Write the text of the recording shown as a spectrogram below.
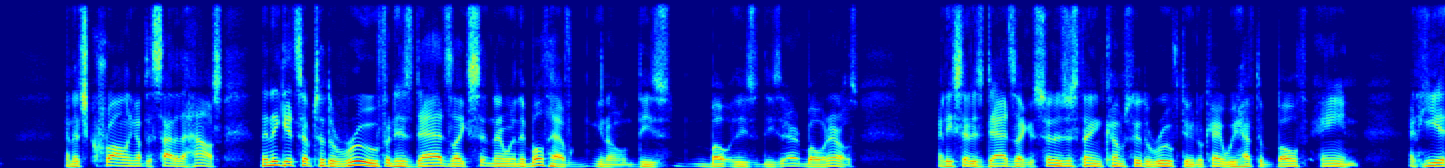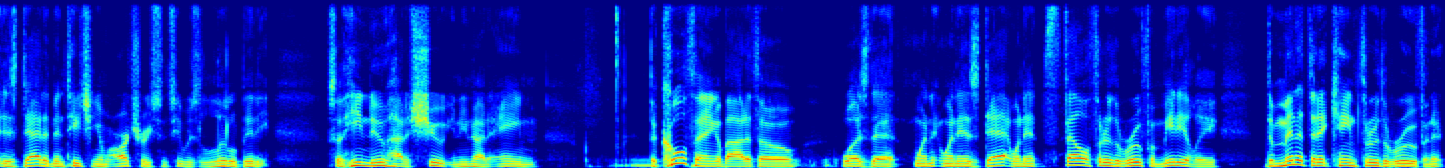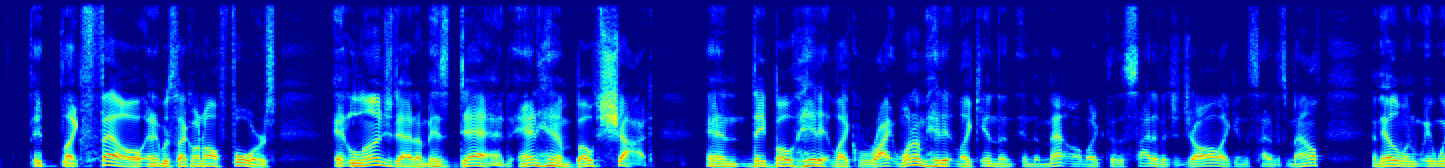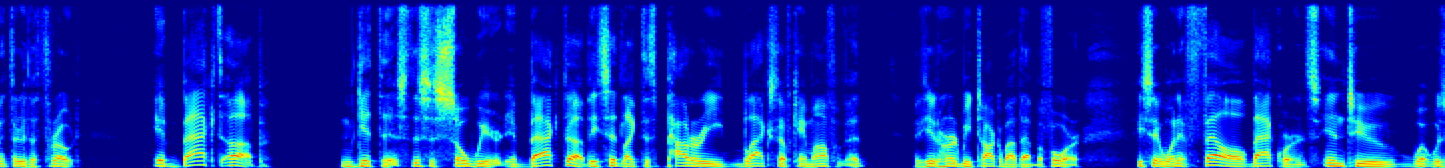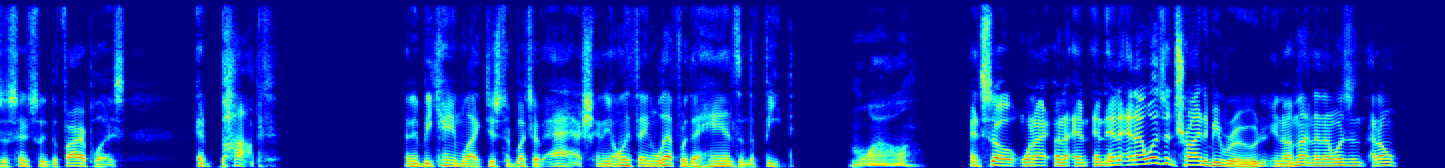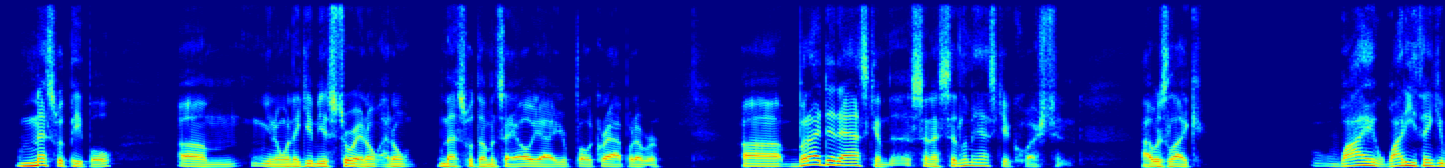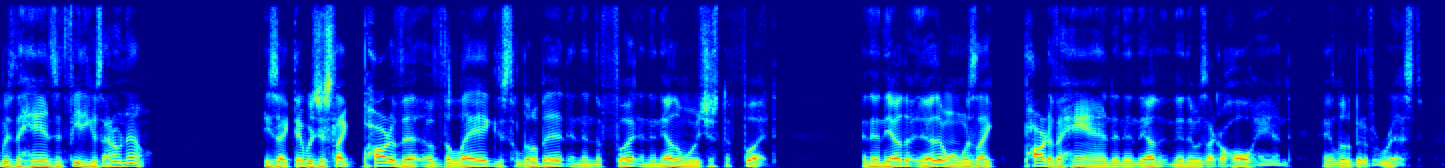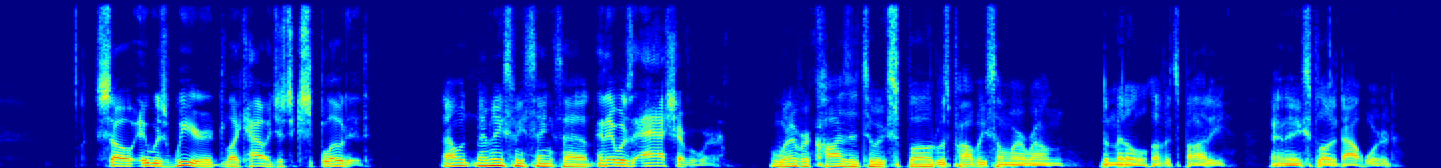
and it's crawling up the side of the house. Then he gets up to the roof, and his dad's like sitting there when they both have you know these bow these these air, bow and arrows. And he said his dad's like, as soon as this thing comes through the roof, dude, okay, we have to both aim. And he, his dad had been teaching him archery since he was little bitty. So he knew how to shoot and he knew how to aim. The cool thing about it though was that when, when his dad, when it fell through the roof immediately, the minute that it came through the roof and it, it like fell and it was like on all fours, it lunged at him. His dad and him both shot and they both hit it like right. One of them hit it like in the in the mouth, uh, like to the side of its jaw, like in the side of its mouth, and the other one it went through the throat. It backed up. And get this, this is so weird. It backed up. They said like this powdery black stuff came off of it. If you had heard me talk about that before, he said when it fell backwards into what was essentially the fireplace, it popped and it became like just a bunch of ash. And the only thing left were the hands and the feet. Wow. And so when I and and and, and I wasn't trying to be rude, you know, I'm not, and I wasn't, I don't mess with people. Um, you know, when they give me a story, I don't, I don't mess with them and say, "Oh yeah, you're full of crap," whatever. Uh, but I did ask him this, and I said, "Let me ask you a question." I was like, "Why? Why do you think it was the hands and feet?" He goes, "I don't know." He's like, "There was just like part of the of the leg, just a little bit, and then the foot, and then the other one was just the foot." and then the other the other one was like part of a hand, and then the other then there was like a whole hand and a little bit of a wrist. So it was weird, like how it just exploded, That would, that makes me think that and there was ash everywhere. whatever caused it to explode was probably somewhere around the middle of its body, and it exploded outward.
